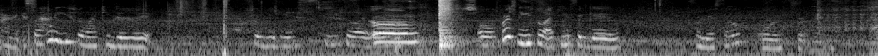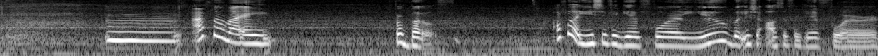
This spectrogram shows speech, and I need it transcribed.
Alright, so how do you feel like you do it? Forgiveness. Do you feel like Um. Well, first, do you feel like you forgive for yourself or for others? Mm, I feel like for both. I feel like you should forgive for you, but you should also forgive for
